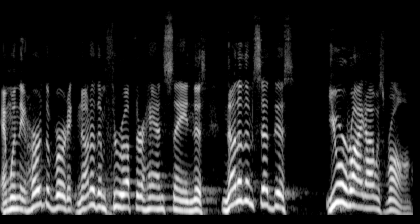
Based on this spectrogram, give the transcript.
And when they heard the verdict, none of them threw up their hands saying this. None of them said this, you were right, I was wrong.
